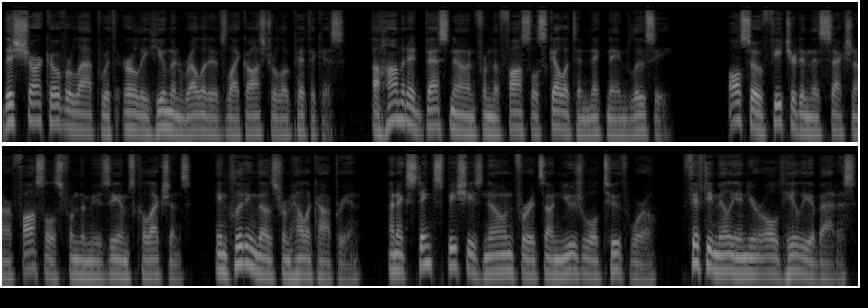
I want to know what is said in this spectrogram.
this shark overlapped with early human relatives like Australopithecus, a hominid best known from the fossil skeleton nicknamed Lucy. Also featured in this section are fossils from the museum's collections, including those from Helicoprion, an extinct species known for its unusual tooth whorl, 50 million year old Heliobatis,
